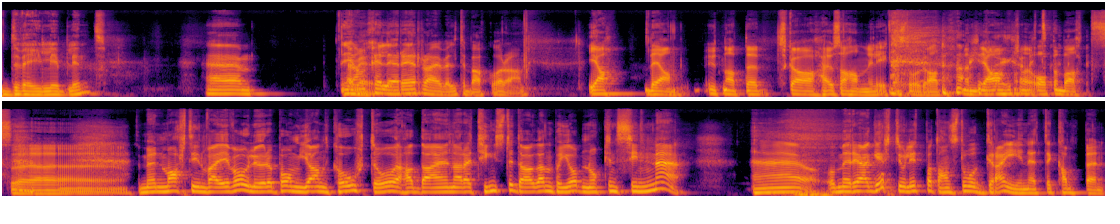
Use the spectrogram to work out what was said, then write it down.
Dvaily blindt. Eh, Jan Herrera er vel tilbake òg, da. Ja, det er han. Uten at det skal hause han i like stor grad. Men ja, åpenbart. eh, Men Martin Veivåg lurer på om Jan Couto hadde en av de tyngste dagene på jobb noensinne. Eh, og Vi reagerte jo litt på at han sto og grein etter kampen.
